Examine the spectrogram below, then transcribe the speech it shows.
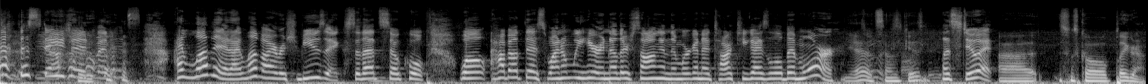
at the station, but it's I love it. I love Irish music. So that's so cool. Well, how about this? Why don't we hear another song and then we're going to talk to you guys a little bit more. Yeah, that sounds good. Let's do it. Uh, this one's called Playground.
